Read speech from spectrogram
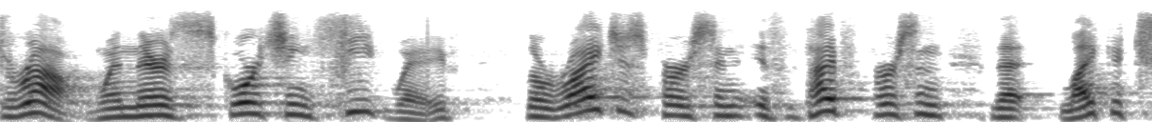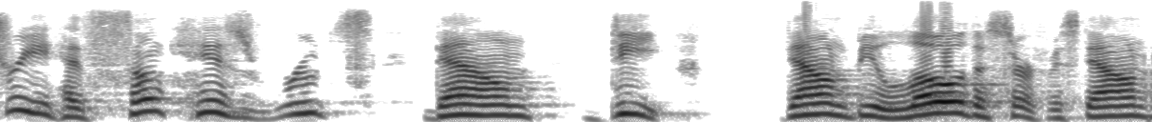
drought, when there's a scorching heat wave, the righteous person is the type of person that, like a tree, has sunk his roots down deep, down below the surface, down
